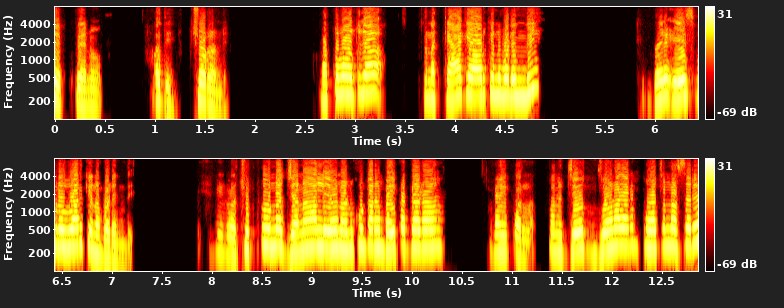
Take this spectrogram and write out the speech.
చెప్పాను. అది చూడండి. మొట్టమొదటిగా తన కేక ఎవరికి వినబడింది? యేసు ప్రభు వారికి వినబడింది చుట్టూ ఉన్న జనాలు ఏమని అనుకుంటారని భయపడ్డాడా? భయపడలా తన జీవ జీవనాధారం పోతున్నా సరే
